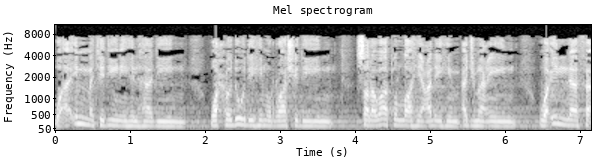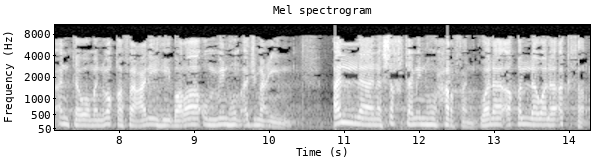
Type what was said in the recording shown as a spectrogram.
وأئمة دينه الهادين وحدودهم الراشدين صلوات الله عليهم أجمعين وإلا فأنت ومن وقف عليه براء منهم أجمعين. ألا نسخت منه حرفا ولا أقل ولا أكثر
